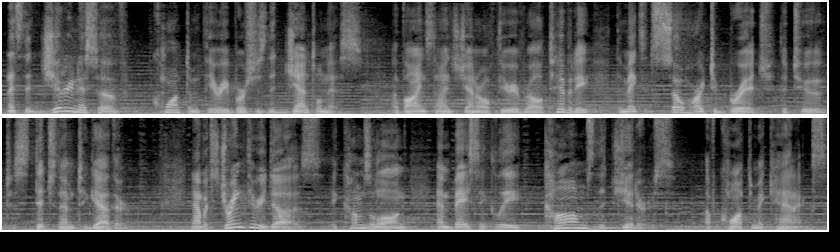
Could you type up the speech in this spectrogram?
And it's the jitteriness of quantum theory versus the gentleness of Einstein's general theory of relativity that makes it so hard to bridge the two, to stitch them together. Now, what string theory does, it comes along and basically calms the jitters of quantum mechanics.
